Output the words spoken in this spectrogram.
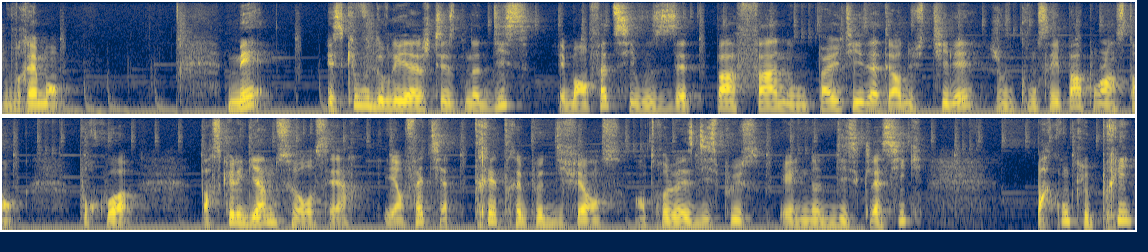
vraiment. Mais est-ce que vous devriez acheter ce Note 10 Et bien en fait, si vous n'êtes pas fan ou pas utilisateur du stylet, je ne vous conseille pas pour l'instant. Pourquoi? Parce que les gammes se resserrent et en fait, il y a très très peu de différence entre le S10 Plus et le Note 10 classique. Par contre, le prix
